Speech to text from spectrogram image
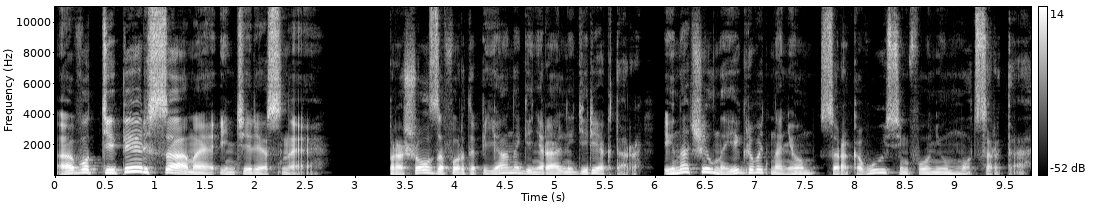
А вот теперь самое интересное. Прошел за фортепиано генеральный директор и начал наигрывать на нем сороковую симфонию Моцарта.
